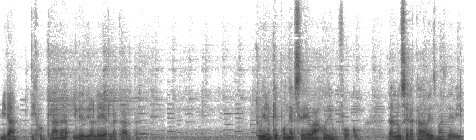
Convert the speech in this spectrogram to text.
Mira, dijo Clara y le dio a leer la carta. Tuvieron que ponerse debajo de un foco. La luz era cada vez más débil,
